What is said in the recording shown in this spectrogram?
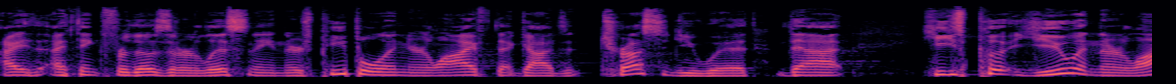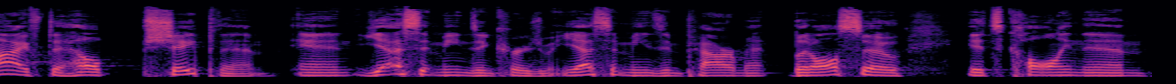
I, I think for those that are listening, there's people in your life that God's trusted you with that He's put you in their life to help shape them. And yes, it means encouragement. Yes, it means empowerment, but also it's calling them,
